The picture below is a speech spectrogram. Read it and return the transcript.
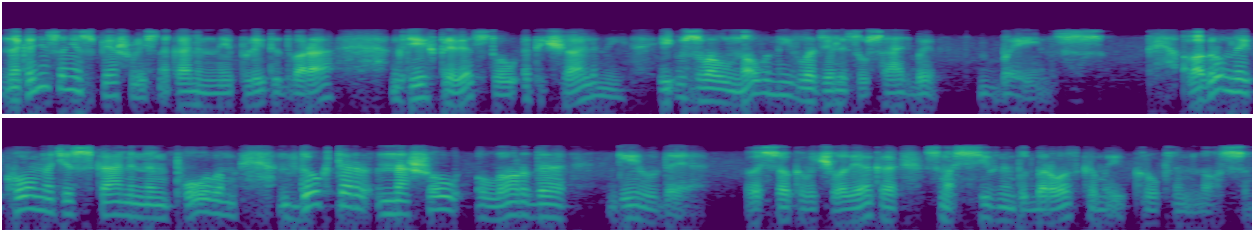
Наконец они спешились на каменные плиты двора, где их приветствовал опечаленный и взволнованный владелец усадьбы Бэйнс. В огромной комнате с каменным полом доктор нашел лорда Гилдея, высокого человека с массивным подбородком и крупным носом.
